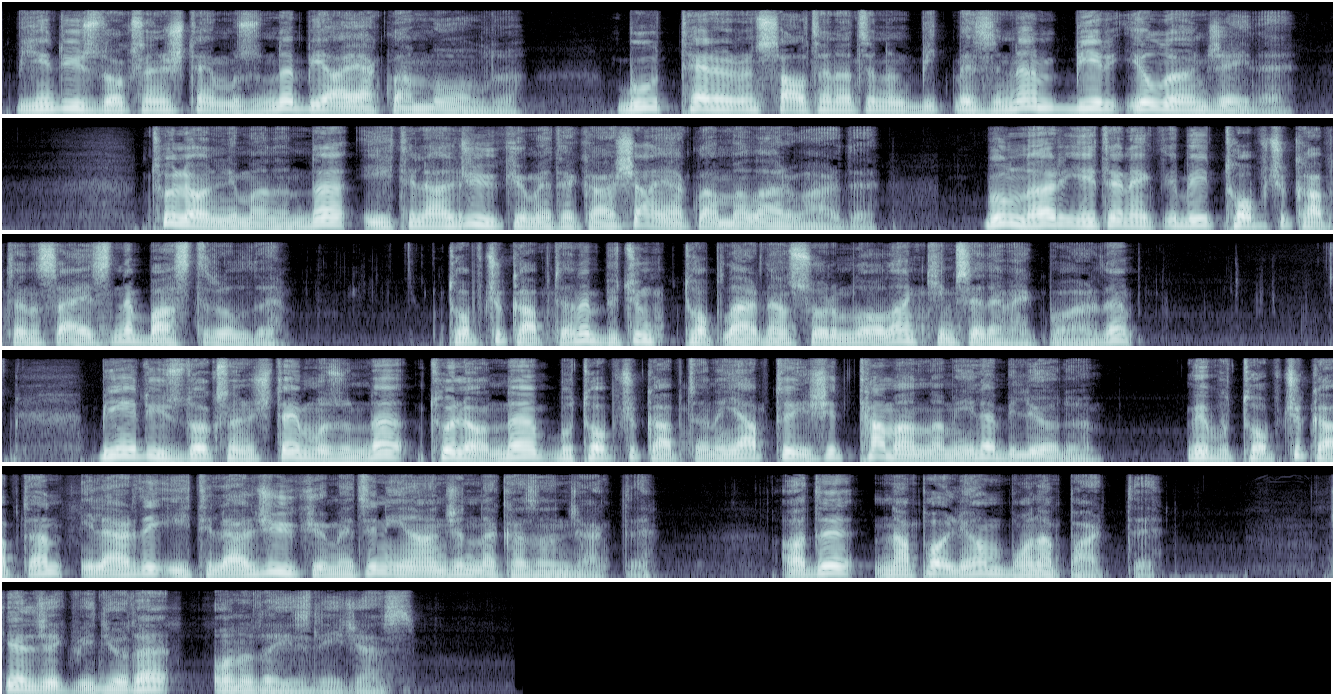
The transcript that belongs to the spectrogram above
1793 Temmuz'unda bir ayaklanma oldu. Bu terörün saltanatının bitmesinden bir yıl önceydi. Toulon limanında ihtilalci hükümete karşı ayaklanmalar vardı. Bunlar yetenekli bir topçu kaptanı sayesinde bastırıldı. Topçu kaptanı bütün toplardan sorumlu olan kimse demek bu arada. 1793 Temmuz'unda Toulon'da bu topçu kaptanı yaptığı işi tam anlamıyla biliyordu. Ve bu topçu kaptan ileride ihtilalci hükümetin inancını da kazanacaktı. Adı Napolyon Bonaparte'tı. Gelecek videoda onu da izleyeceğiz.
